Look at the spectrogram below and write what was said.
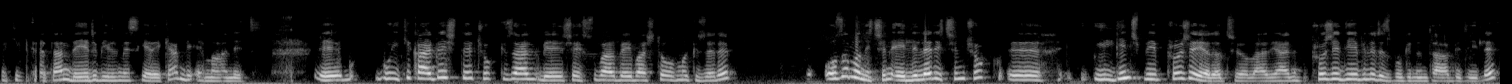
hakikaten değeri bilinmesi gereken bir emanet. E, bu, iki kardeş de çok güzel bir Şeyh Suvar Bey başta olmak üzere o zaman için 50'ler için çok e, ilginç bir proje yaratıyorlar. Yani proje diyebiliriz bugünün tabiriyle.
